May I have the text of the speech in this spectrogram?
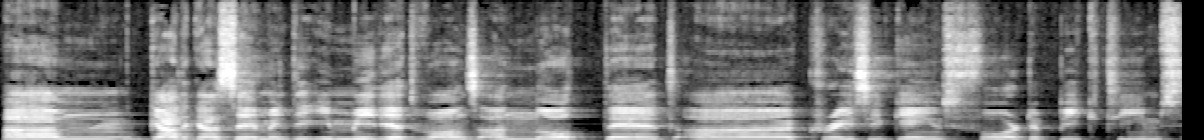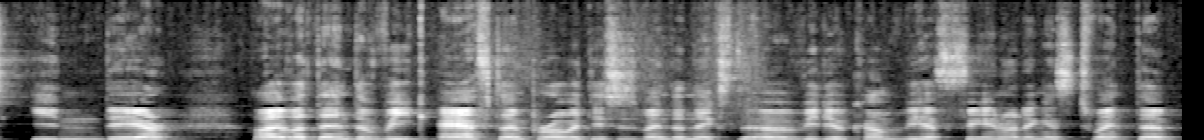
Um, gotta, gotta say, I mean, the immediate ones are not that uh, crazy games for the big teams in there. However, then the week after, and probably this is when the next uh, video comes, we have Feyenoord against Twente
